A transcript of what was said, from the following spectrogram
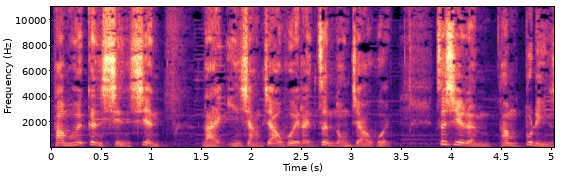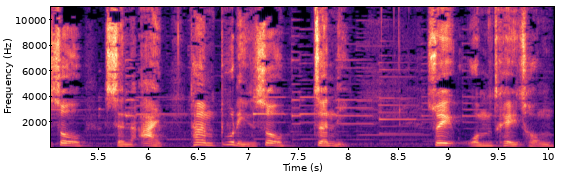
他们会更显现，来影响教会，来震动教会。这些人他们不领受神的爱，他们不领受真理，所以我们可以从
